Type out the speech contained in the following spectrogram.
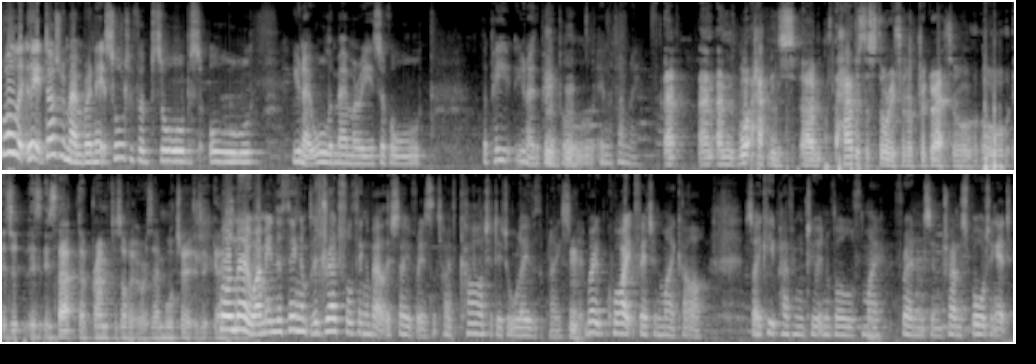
Well, it, it does remember, and it sort of absorbs all, you know, all the memories of all the pe- you know, the people in the family. Uh, and, and what happens? Um, how does the story sort of progress, or, or is it is, is that the parameters of it, or is there more to it? Is it going? Well, no. I mean, the thing, the dreadful thing about this sofa is that I've carted it all over the place. Hmm. It won't quite fit in my car, so I keep having to involve my friends in transporting it.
